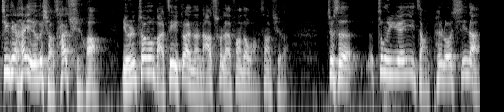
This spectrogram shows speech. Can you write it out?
今天还有一个小插曲哈，有人专门把这一段呢拿出来放到网上去了，就是众议院议长佩洛西呢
